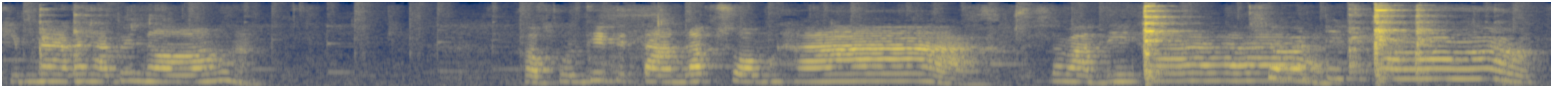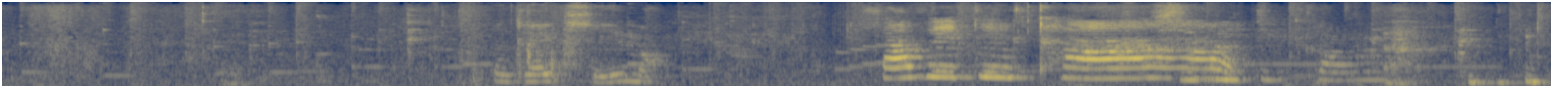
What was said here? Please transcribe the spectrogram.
คลิปหน้านะคะ พี่น้อง ขอบคุณที่ติดตามรับชมค่ะ สวัสดีค่ะ สวัสดีค่ะ Man kan ikke se mig. Så vil det kar. Så vil det kar. Så vil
